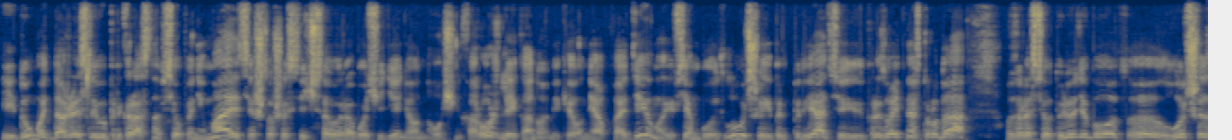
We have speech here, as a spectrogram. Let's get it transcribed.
и думать, даже если вы прекрасно все понимаете, что шестичасовой рабочий день он очень хорош для экономики, он необходим, и всем будет лучше, и предприятию, и производительность труда возрастет, и люди будут э, лучше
